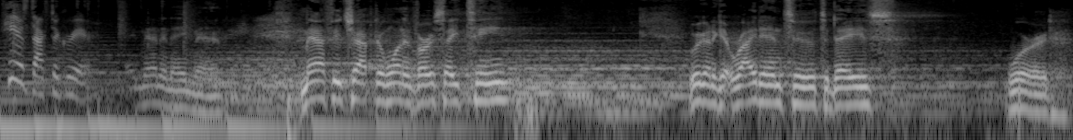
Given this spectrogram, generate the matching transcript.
Here's Dr. Grier. Amen and amen. Matthew chapter 1 and verse 18. We're going to get right into today's word.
